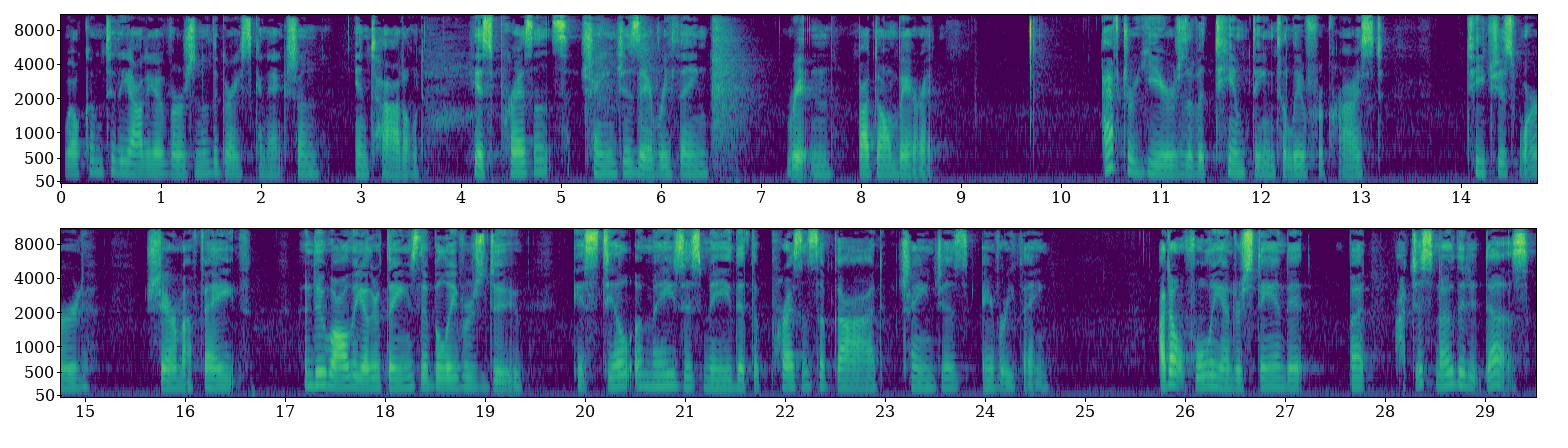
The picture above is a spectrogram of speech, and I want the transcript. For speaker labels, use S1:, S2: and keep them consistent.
S1: Welcome to the audio version of the Grace Connection entitled His Presence Changes Everything, written by Don Barrett. After years of attempting to live for Christ, teach His Word, share my faith, and do all the other things that believers do, it still amazes me that the presence of God changes everything. I don't fully understand it, but I just know that it does.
